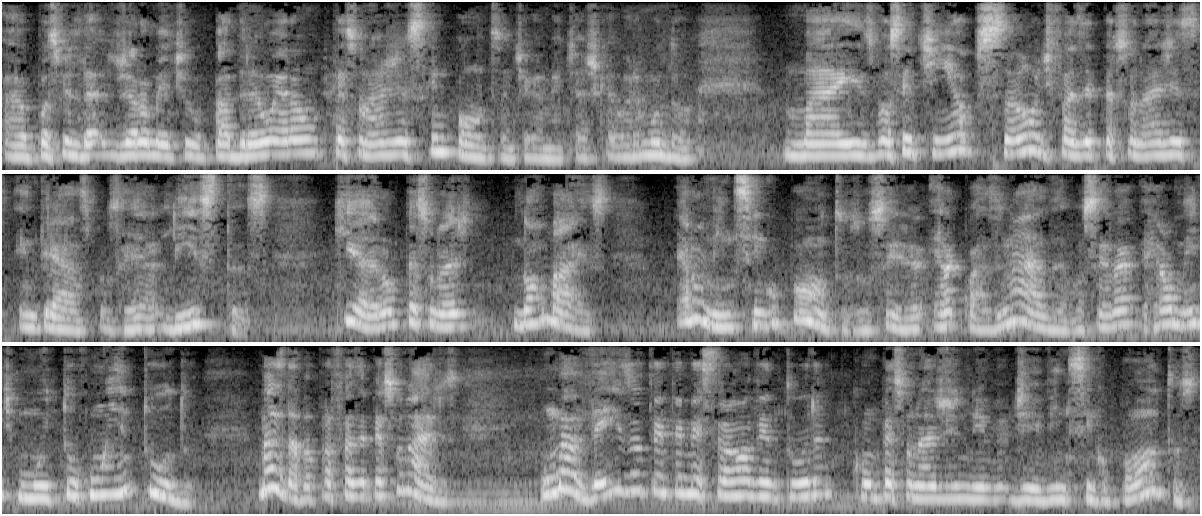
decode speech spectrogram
a possibilidade, geralmente o padrão era um personagem de 100 pontos antigamente, acho que agora mudou. Mas você tinha a opção de fazer personagens, entre aspas, realistas, que eram personagens normais. Eram 25 pontos, ou seja, era quase nada. Você era realmente muito ruim em tudo. Mas dava para fazer personagens. Uma vez eu tentei mestrar uma aventura com um personagem de, nível, de 25 pontos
